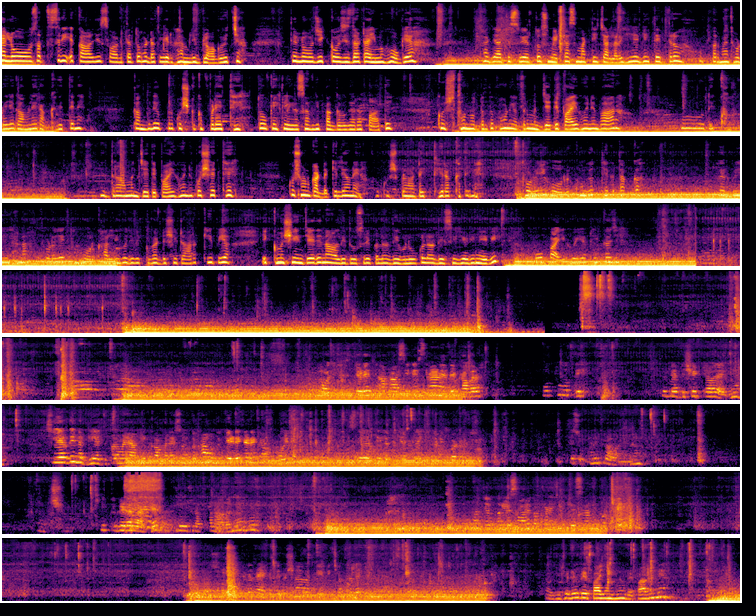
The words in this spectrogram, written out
Hello, Sat Sri ਅਕਾਲ ਜੀ, ਸਵਾਗਤ ਹੈ ਤੁਹਾਡਾ ਕਲੀਅਰ ਫੈਮਿਲੀ ਬਲੌਗ ਵਿੱਚ। ਤੇ ਲੋ ਜੀ 1 ਵਜੇ ਦਾ ਟਾਈਮ ਹੋ ਗਿਆ। ਹਜੇ ਅੱਜ ਸਵੇਰ ਤੋਂ ਸਮੇਟਾ ਸਮਾਟੀ ਚੱਲ ਰਹੀ ਹੈਗੀ ਤੇ ਇੱਧਰ ਉੱਪਰ ਮੈਂ ਥੋੜੇ ਜਿਹੇ ਗਮਲੇ ਰੱਖ ਦਿੱਤੇ ਨੇ। ਕੰਧ ਦੇ ਉੱਪਰ ਕੁਝ ਕੁ ਕੱਪੜੇ ਇੱਥੇ ਧੋ ਕੇ ਕਲੀਅਰ ਸਾਹਿਬ ਦੀ ਪੱਗ ਵਗੈਰਾ ਪਾ ਤੇ ਕੁਝ ਤੁਹਾਨੂੰ ਉੱਧਰ ਦਿਖਾਉਣੇ, ਉੱਧਰ ਮੰਜੇ ਤੇ ਪਾਏ ਹੋਏ ਨੇ ਬਾਹਰ। ਉਹ ਦੇਖੋ, ਇੱਧਰ ਆ ਮੰਜੇ ਤੇ ਪਾਏ ਹੋਏ ਨੇ ਕੁਝ ਇੱਥੇ। ਕੁਝ ਹੁਣ ਕੱਢ ਕੇ ਲਿਆਉਣੇ ਆ। ਕੁਝ ਪਲਾਂਟ ਇੱਥੇ ਰੱਖਦੇ ਨੇ। ਥੋੜੇ ਜਿਹੇ ਹੋਰ ਰੱਖੂੰਗੀ ਉੱਥੇ ਕੁ ਤੱਕ ਫਿਰ ਵੀ ਹਨਾ ਥੋੜਾ ਜਿਹਾ ਇੱਥੋਂ ਹੋਰ ਖਾਲੀ ਹੋ ਜਾਵੇ ਇੱਕ ਬੈੱਡ ਸ਼ੀਟ ਆ ਰੱਖੀ ਪਈ ਆ। ਇੱਕ ਮਸ਼ੀਨ 'ਚ ਇਹਦੇ ਨਾਲ ਦੀ ਦੂਸਰੇ ਕਲਰ ਦੀ ਬਲੂ ਕਲਰ ਦੀ ਸੀ ਜਿਹੜੀ ਨੇਵੀ। ਉਹ ਪਾਈ ਹੋਈ ਆ, ਠੀਕ ਆ ਜੀ। ਜਿਹੜੇ ਆਹ ਸੀਗੇ ਸਰਾਣੇ ਦੇ ਖਬਰ ਉੱਥੋਂ ਉੱਤੇ ਤੇ ਬੈੱਡ ਸ਼ੀਟਾਂ ਰਹਿ ਗਈਆਂ ਸਵੇਰ ਦੀ ਲੱਗੀ ਅੱਜ ਤਾਂ ਮੈਂ ਆਹੀ ਕੰਮ ਨੇ ਤੁਹਾਨੂੰ ਦਿਖਾਉਂਗੀ, ਕਿਹੜੇ ਕਿਹੜੇ ਕੰਮ ਹੋਏ ਨੇ। ਸਵੇਰ ਦੀ ਲੱਗੀ ਇਸ ਤੇ ਜਿਹੜੀ ਪੜ ਤੇ ਸੁਪਨੀ ਫਲਾਵਾਂ ਅੱਛਾ, ਇੱਕ ਗੇੜਾ ਲੱਗ ਗਿਆ ਦੂਸਰਾ ਪਲਾ ਦਿੰਦੇ ਹਾਂ ਅੱਜ ਅੰਦਰਲੇ ਸਾਰੇ ਕੱਪੜੇ ਚੁੱਕੇ ਸਾਰੇ ਕੱਪੜੇ ਜਿਹੜੇ ਰੈਕ ਪਾ ਜਾਂਦੇ ਉਰੇ ਦਿੰਦੇ ਆ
